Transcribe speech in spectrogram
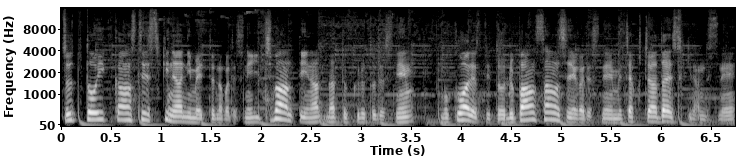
ずっと一貫して好きなアニメっていうのがですね一番ってなってくるとですね僕はですねルパン三世がですねめちゃくちゃ大好きなんですね。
